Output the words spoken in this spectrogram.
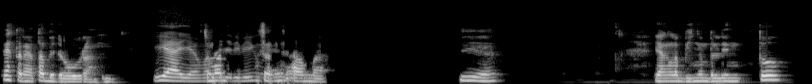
Eh ternyata beda orang. Iya, iya malah Cuman jadi bingung ya. sama. Iya. Yang lebih nyebelin tuh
